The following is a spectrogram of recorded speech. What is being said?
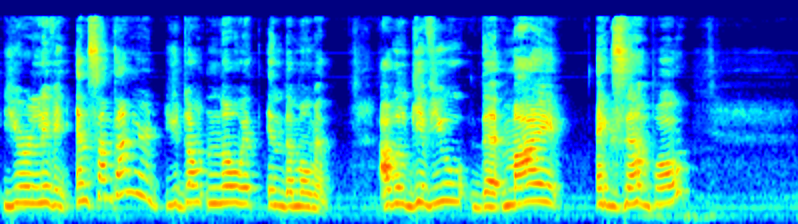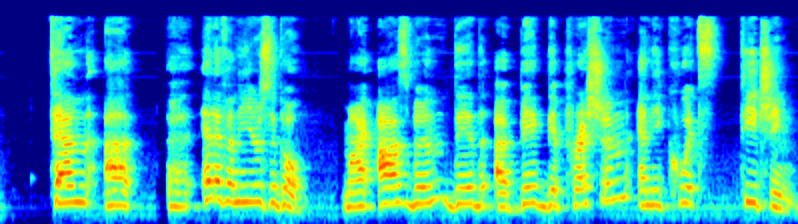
you're living. And sometimes you you don't know it in the moment. I will give you the my example 10 uh, uh, 11 years ago my husband did a big depression and he quit teaching.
